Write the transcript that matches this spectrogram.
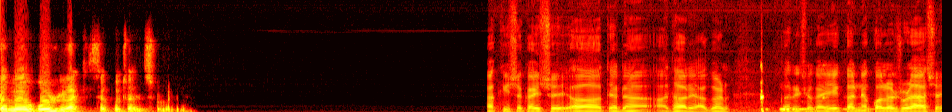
તમે હોલ્ડ રાખી શકો છો ઇન્સ્ટ્રુમેન્ટ રાખી શકાય છે તેના આધારે આગળ કરી શકાય. એક અન્ય કોલર જોડાયા છે.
